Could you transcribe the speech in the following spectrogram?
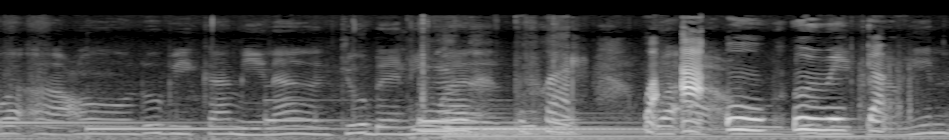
wa a'udzu bika minal jubni wal bukhar wa a'udzu bika min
